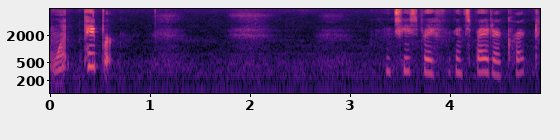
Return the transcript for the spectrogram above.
I want paper. I'm chased by a freaking spider, correct?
